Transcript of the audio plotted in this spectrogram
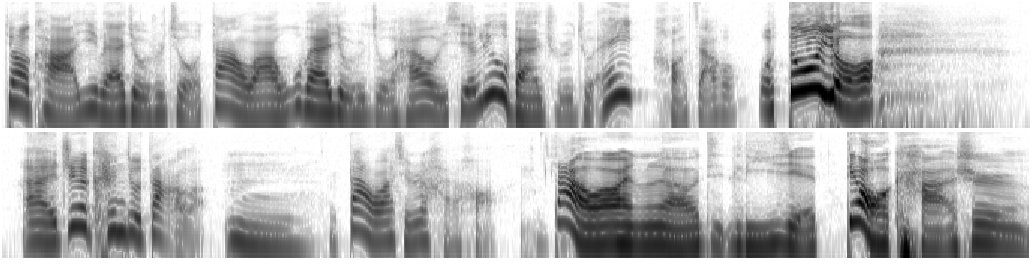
吊卡一百九十九，大娃五百九十九，还有一些六百九十九。哎，好家伙，我都有。哎，这个坑就大了。嗯，大娃其实还好，大娃还能了解理解，吊卡是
